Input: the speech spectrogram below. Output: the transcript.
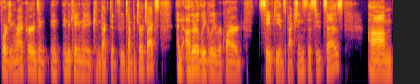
forging records and in, indicating they conducted food temperature checks and other legally required safety inspections. The suit says. Um,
